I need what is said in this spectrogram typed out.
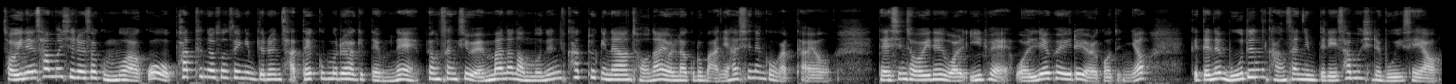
저희는 사무실에서 근무하고 파트너 선생님들은 자택근무를 하기 때문에 평상시 웬만한 업무는 카톡이나 전화 연락으로 많이 하시는 것 같아요. 대신 저희는 월 1회 원례 회의를 열거든요. 그때는 모든 강사님들이 사무실에 모이세요.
